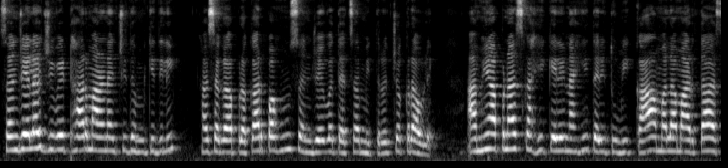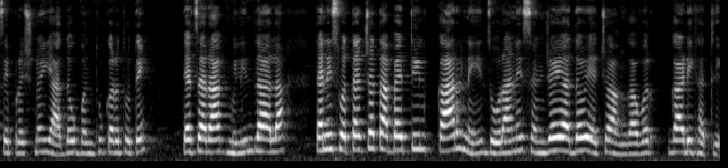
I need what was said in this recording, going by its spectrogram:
संजयला जीवे ठार मारण्याची धमकी दिली. हा सगळा प्रकार पाहून संजय व त्याचा मित्र चक्रावले. आम्ही आपणास काही केले नाही तरी तुम्ही का आम्हाला मारता? असे प्रश्न यादव बंधू करत होते. त्याचा राग मिलिंदला आला. त्याने स्वतःच्या ताब्यातील कारने जोराने संजय यादव याच्या अंगावर गाडी घातली.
